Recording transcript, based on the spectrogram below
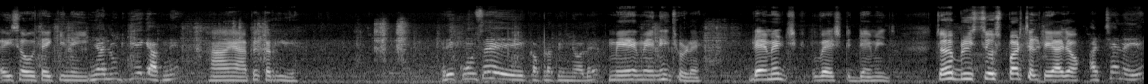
ऐसा होता है कि नहीं। यहाँ लूट किया क्या आपने? हाँ यहाँ पे कर लिए। अरे कौन सा कपड़ा पहनने वाला है? मैं मैं नहीं छोड़े। डैमेज वेस्ट डैमेज चलो ब्रिज से उस पर चलते आ जाओ। अच्छा है ना ये?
